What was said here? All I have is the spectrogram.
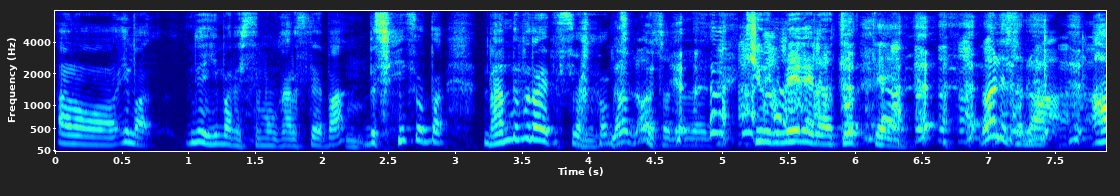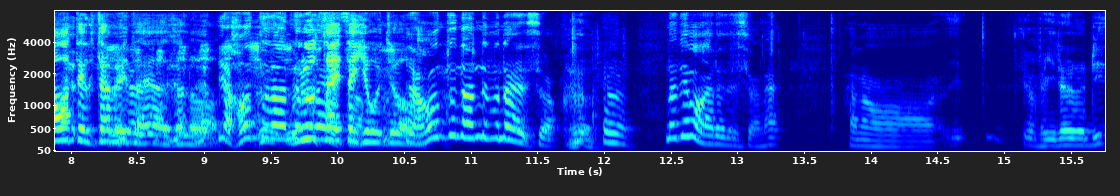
あの今ね今の質問からすれば、別にそんな何でもないですよ、ななそれ急に眼鏡を取って。何その慌てふためいたそのいや本当なんでもないですよ。た表情。いや本当なんでもないですよ、うん。まあ でもあれですよね。あのやっぱいろいろ理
